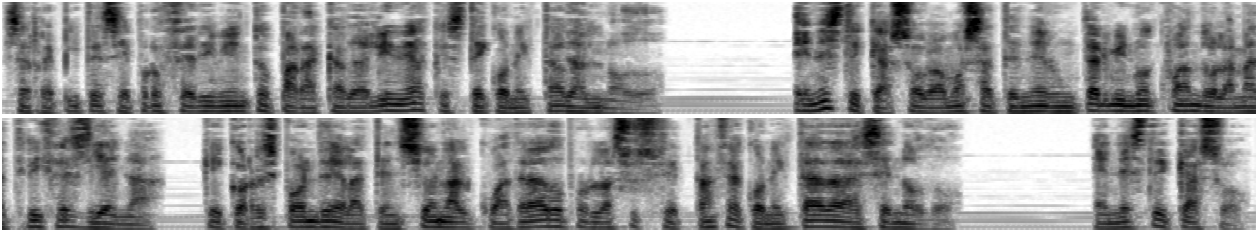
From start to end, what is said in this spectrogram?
Se repite ese procedimiento para cada línea que esté conectada al nodo. En este caso vamos a tener un término cuando la matriz es llena, que corresponde a la tensión al cuadrado por la susceptancia conectada a ese nodo. En este caso,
